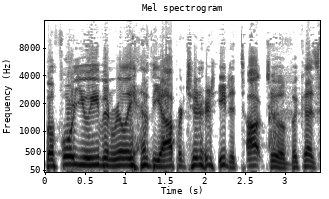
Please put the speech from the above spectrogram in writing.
before you even really have the opportunity to talk to them because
